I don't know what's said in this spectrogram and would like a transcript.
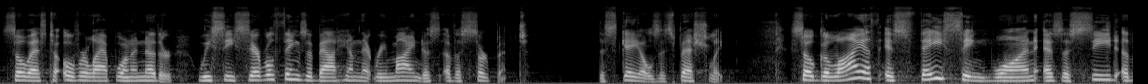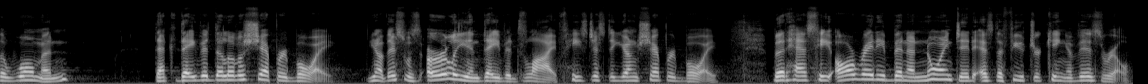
so as to overlap one another. We see several things about him that remind us of a serpent, the scales especially. So Goliath is facing one as a seed of the woman. That's David, the little shepherd boy. You know, this was early in David's life. He's just a young shepherd boy. But has he already been anointed as the future king of Israel?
